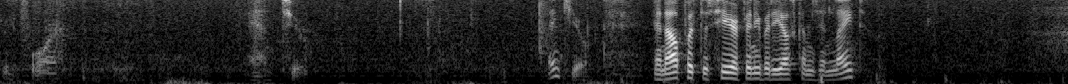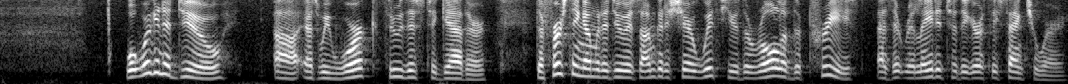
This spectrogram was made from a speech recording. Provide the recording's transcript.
Three, and two. Thank you. And I'll put this here if anybody else comes in late. What we're going to do uh, as we work through this together, the first thing I'm going to do is I'm going to share with you the role of the priest as it related to the earthly sanctuary,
